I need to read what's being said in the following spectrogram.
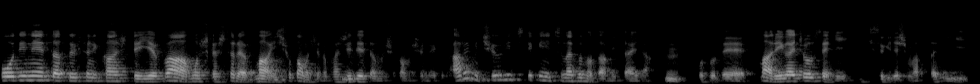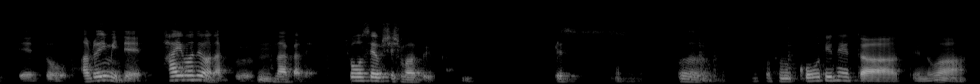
コーディネーターという人に関して言えば、もしかしたらまあ一緒かもしれない、ファシリテーターも一緒かもしれないけど、ある意味中立的につなぐのだみたいなことで、まあ利害調整に行き過ぎてしまったり、えっと、ある意味で対話ではなく、なんかね、調整をしてしまうというか。ですうん、そのコーディネーターっていうのは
